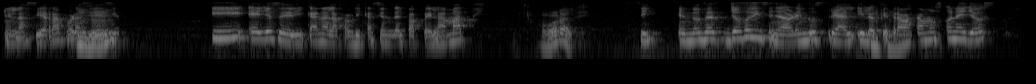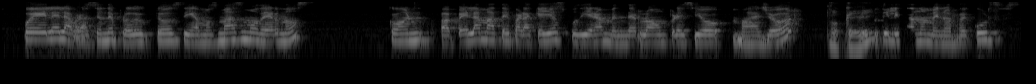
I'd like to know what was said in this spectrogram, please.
en la sierra, por así decirlo. Y ellos se dedican a la fabricación del papel amate. Órale. Sí, entonces yo soy diseñadora industrial y lo que trabajamos con ellos fue la elaboración de productos, digamos, más modernos con papel amate para que ellos pudieran venderlo a un precio mayor utilizando menos recursos.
